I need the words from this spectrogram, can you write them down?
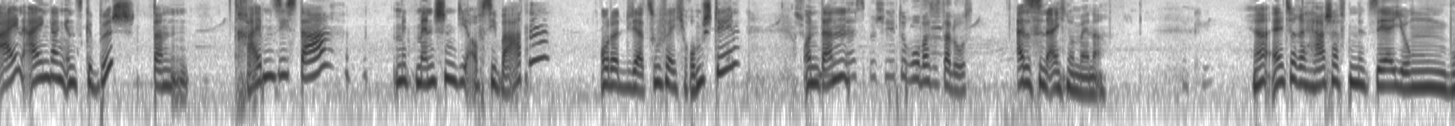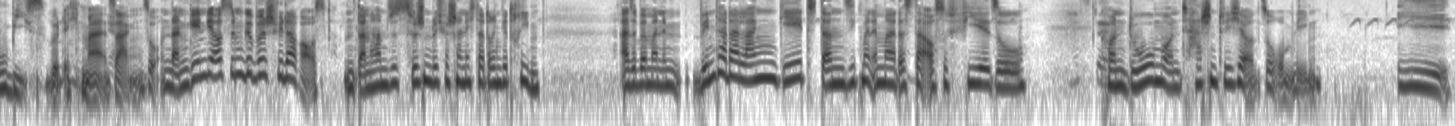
Ein Eingang ins Gebüsch, dann treiben sie es da mit Menschen, die auf sie warten oder die da zufällig rumstehen. Und dann. Hetero, was ist da los? Also es sind eigentlich nur Männer. Ja, ältere Herrschaften mit sehr jungen Bubis, würde ich mal sagen. So, und dann gehen die aus dem Gebüsch wieder raus. Und dann haben sie es zwischendurch wahrscheinlich da drin getrieben. Also wenn man im Winter da lang geht, dann sieht man immer, dass da auch so viel so Kondome und Taschentücher und so rumliegen. I.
